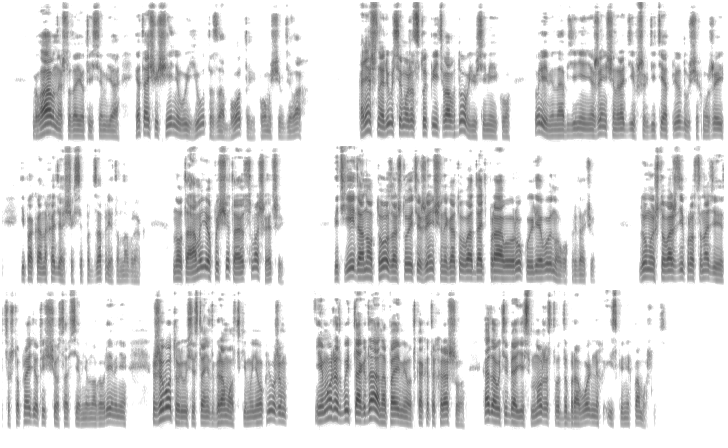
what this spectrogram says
Главное, что дает ей семья, это ощущение уюта, заботы и помощи в делах. Конечно, Люся может вступить во вдовью семейку, временное объединение женщин, родивших детей от предыдущих мужей и пока находящихся под запретом на брак. Но там ее посчитают сумасшедшей. Ведь ей дано то, за что эти женщины готовы отдать правую руку и левую ногу в придачу. Думаю, что вожди просто надеются, что пройдет еще совсем немного времени, живот у Люси станет громоздким и неуклюжим, и, может быть, тогда она поймет, как это хорошо — когда у тебя есть множество добровольных искренних помощниц.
